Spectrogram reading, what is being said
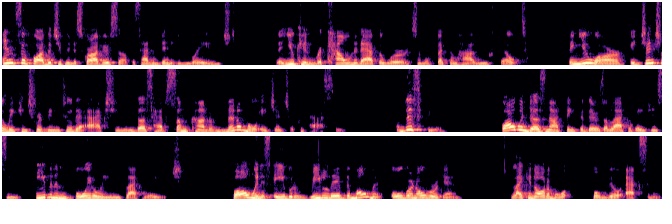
insofar that you can describe yourself as having been enraged, that you can recount it afterwards and reflect on how you felt, then you are agentially contributing to the action and thus have some kind of minimal agential capacity. On this view, Baldwin does not think that there's a lack of agency, even in boiling Black rage. Baldwin is able to relive the moment over and over again, like an automobile accident.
